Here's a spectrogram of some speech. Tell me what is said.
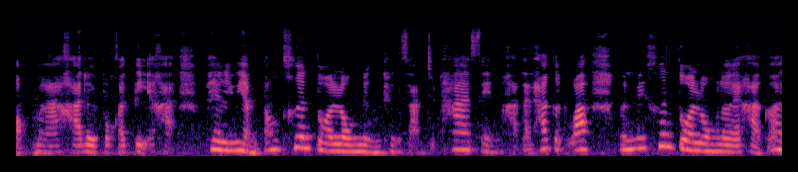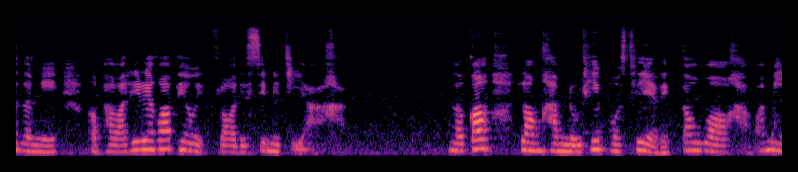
ออกมาค่ะ โดยปกติค่ะ perineum ต้องเคลื่อนตัวลง 1-3.5 เซนค่ะ แต่ถ้าเกิดว่ามันไม่ขึ้นตัวลงเลยค่ะ ก็อาจจะมีภาวะที่เรียกว่า pelvic floor dyssynergia ค่ะ แล้วก็ลองคำดูที่ posterior rectal wall ค่ะ ว่ามี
